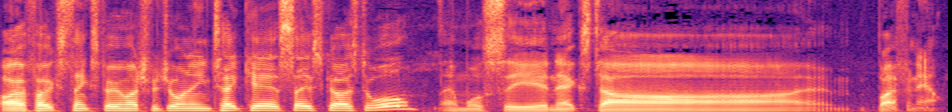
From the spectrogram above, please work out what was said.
Alright, folks, thanks very much for joining. Take care, safe skies to all, and we'll see you next time. Bye for now.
